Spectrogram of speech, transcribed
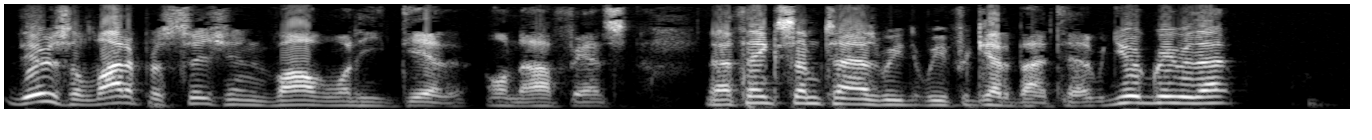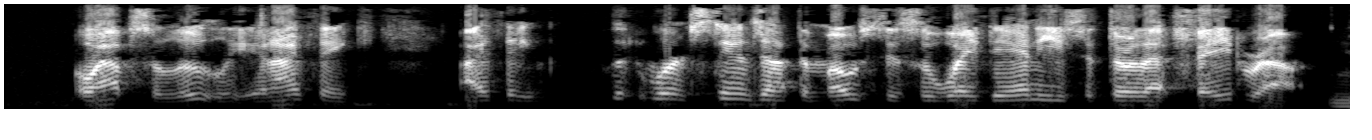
There's a lot of precision involved in what he did on the offense. And I think sometimes we, we forget about that. Would you agree with that? Oh, absolutely. And I think, I think where it stands out the most is the way Danny used to throw that fade route. Hmm.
